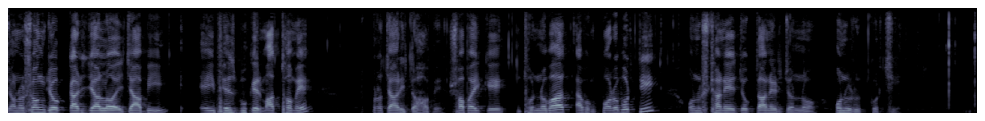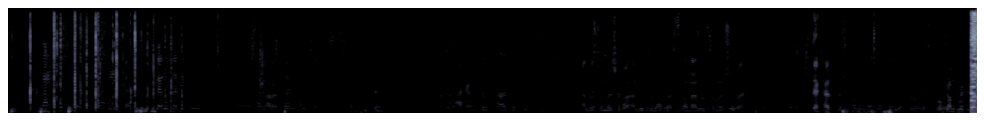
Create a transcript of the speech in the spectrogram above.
জনসংযোগ কার্যালয় যাবি এই ফেসবুকের মাধ্যমে প্রচারিত হবে। সবাইকে ধন্যবাদ এবং পরবর্তী অনুষ্ঠানে যোগদানের জন্য অনুরোধ করছি। আলোচনা সভা আলোচনা ভার্চুয়াল আলোচনা সভায় দেখার জন্য। প্রোগ্রামটা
